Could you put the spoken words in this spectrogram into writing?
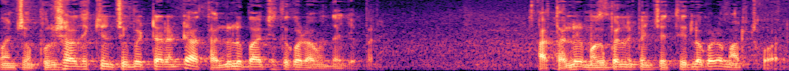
కొంచెం పురుషాధిక్యం చూపెట్టారంటే ఆ తల్లుల బాధ్యత కూడా ఉందని చెప్పాను ఆ తల్లులు మగపిల్లలు పెంచే తీరులో కూడా మార్చుకోవాలి.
